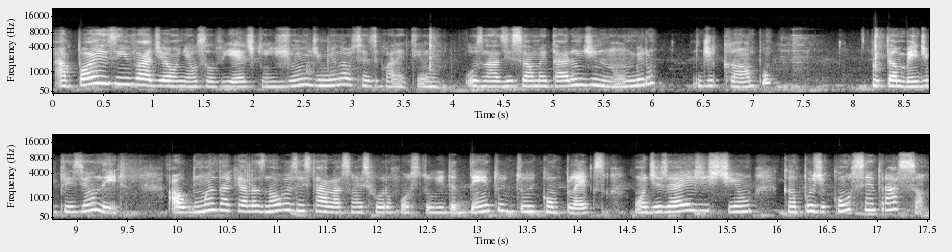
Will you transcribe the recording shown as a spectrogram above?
após invadir a União Soviética em junho de 1941, os nazistas aumentaram de número de campo e também de prisioneiros. Algumas daquelas novas instalações foram construídas dentro do complexo onde já existiam campos de concentração.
